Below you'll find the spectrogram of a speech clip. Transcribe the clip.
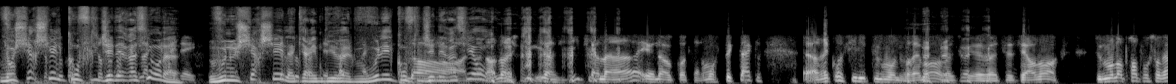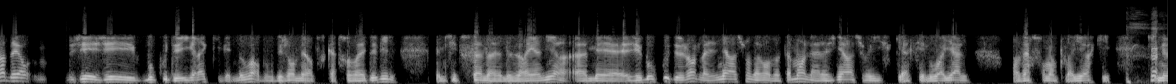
Vous cherchez le conflit de génération, là. Vous nous cherchez, la Surtout Karim Duval. Vous voulez le conflit de génération Non, non, je dis, qu'il y en a un et il y en a au contraire. Mon spectacle euh, réconcilie tout le monde vraiment parce que euh, c'est vraiment tout le monde en prend pour son grade. D'ailleurs, j'ai beaucoup de Y qui viennent me voir, donc des gens nés entre 80 et 2000, même si tout ça ne, ne veut rien dire. euh, mais j'ai beaucoup de gens de la génération d'avant, notamment la, la génération X, qui est assez loyale envers son employeur, qui, qui ne,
